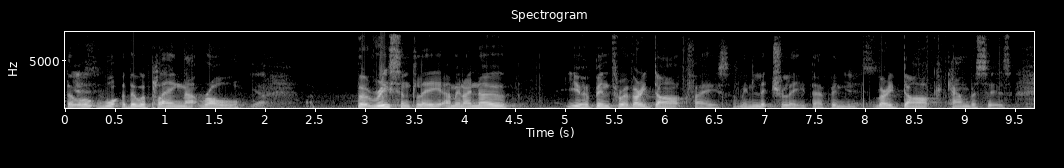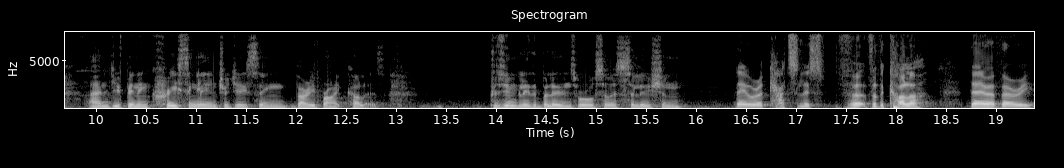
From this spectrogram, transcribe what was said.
that, Yes. were, that were playing that role. Yeah. But recently, I mean, I know you have been through a very dark phase. I mean, literally, there have been Yes. very dark canvases, and you've been increasingly introducing very bright colours. Presumably, the balloons were also a solution. They were a catalyst for, for the colour. They're a very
